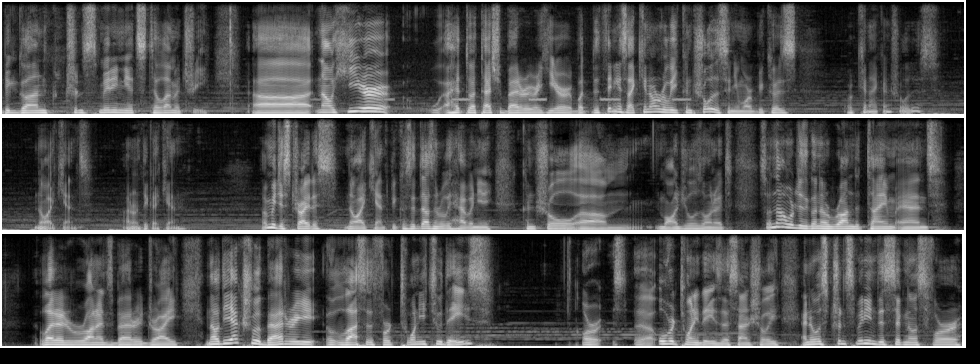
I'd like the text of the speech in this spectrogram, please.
begun transmitting its telemetry. Uh, now here, I had to attach a battery right here, but the thing is I cannot really control this anymore because... Or can I control this? No, I can't. I don't think I can. Let me just try this. No, I can't because it doesn't really have any control um, modules on it. So now we're just going to run the time and let it run its battery dry. Now the actual battery lasted for 22 days or uh, over 20 days essentially and it was transmitting the signals for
